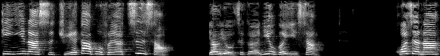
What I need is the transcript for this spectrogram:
第一呢是绝大部分要至少要有这个六个以上，或者呢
